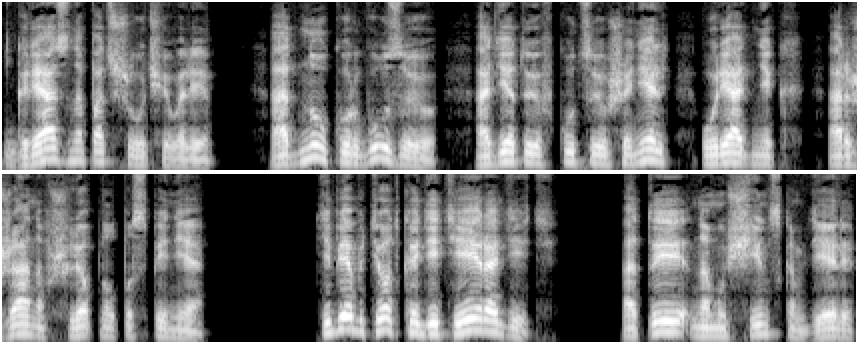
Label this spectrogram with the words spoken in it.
грязно подшучивали. Одну кургузую, одетую в куцую шинель, урядник Аржанов шлепнул по спине. — Тебе бы, тетка, детей родить, а ты на мужчинском деле.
